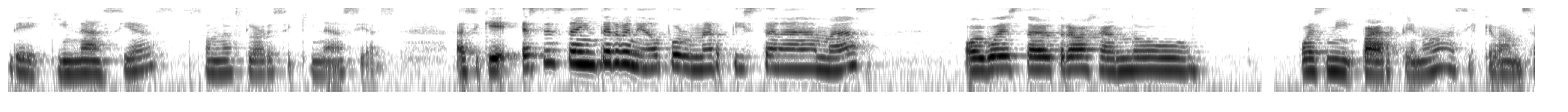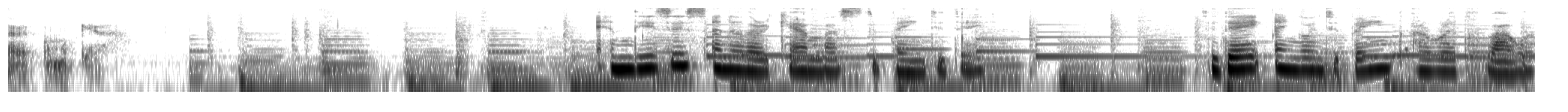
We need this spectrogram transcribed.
de equináceas. Son las flores equináceas. Así que este está intervenido por un artista nada más. Hoy voy a estar trabajando pues mi parte, ¿no? Así que vamos a ver cómo queda. And this is another canvas to paint today. Today I'm going to paint a red flower.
